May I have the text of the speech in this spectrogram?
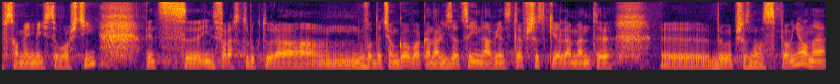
w samej miejscowości, więc e, infrastruktura mm, wodociągowa, kanalizacyjna, więc te wszystkie elementy e, były przez nas spełnione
